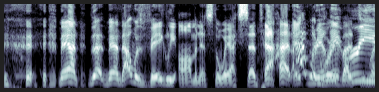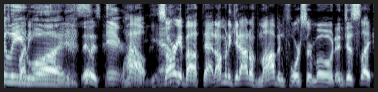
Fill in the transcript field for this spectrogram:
man, that man, that was vaguely ominous the way I said that. I wouldn't Real- worry it about it really too much, buddy. was. It was It- wow. yeah. Sorry about that. I'm gonna get out of mob enforcer mode and just like,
